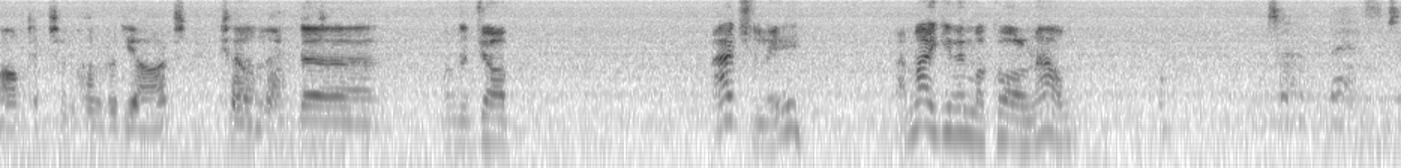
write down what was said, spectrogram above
After 200 yards, turn on left. the on the job. Actually, I might give him a call now. Turn left.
